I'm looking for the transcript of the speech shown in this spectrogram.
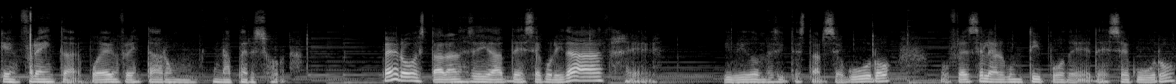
que enfrenta, puede enfrentar una persona. Pero está la necesidad de seguridad, eh, el individuo necesita estar seguro, ofrécele algún tipo de, seguro,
